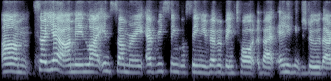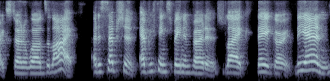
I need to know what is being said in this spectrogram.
Um, so yeah i mean like in summary every single thing you've ever been taught about anything to do with our external world's a lie a deception. Everything's been inverted. Like, there you go, the end.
